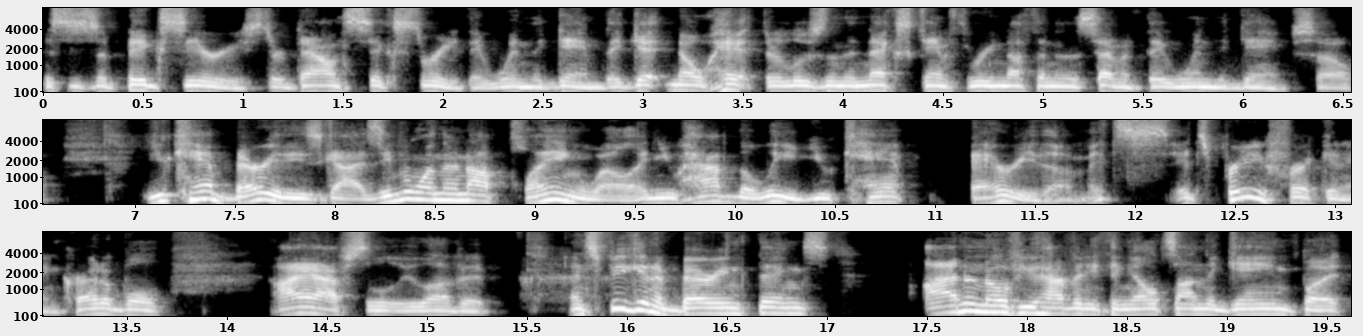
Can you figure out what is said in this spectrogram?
This is a big series. They're down six three. They win the game. They get no hit. They're losing the next game three nothing in the seventh. They win the game. So, you can't bury these guys even when they're not playing well and you have the lead. You can't bury them. It's it's pretty freaking incredible. I absolutely love it. And speaking of burying things, I don't know if you have anything else on the game, but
